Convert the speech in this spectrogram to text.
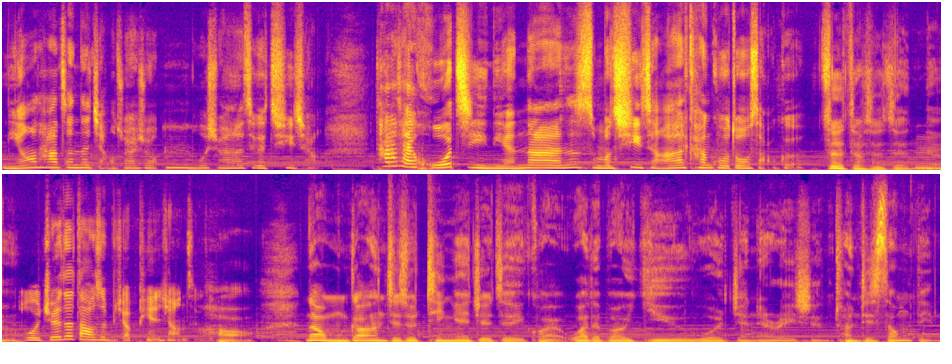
你要他真的讲出来说，嗯，我喜欢他这个气场，他才活几年呐、啊，那什么气场啊？他看过多少个？这倒是真的、嗯。我觉得倒是比较偏向这个。好，那我们刚刚结束 teenager 这一块，What about your generation twenty something？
